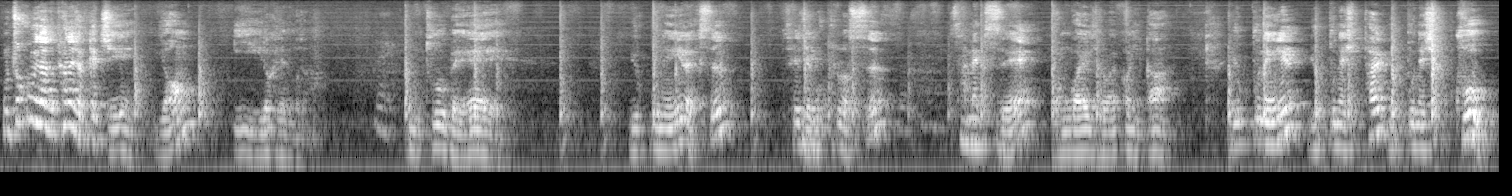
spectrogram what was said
그럼 조금이라도 편해졌겠지 0, 2 이렇게 되는 거잖아 네. 그럼 2배 6분의 1 x 세제곱 플러스 3x에 0과 1 들어갈 거니까 6분의 1, 6분의 18, 6분의 19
